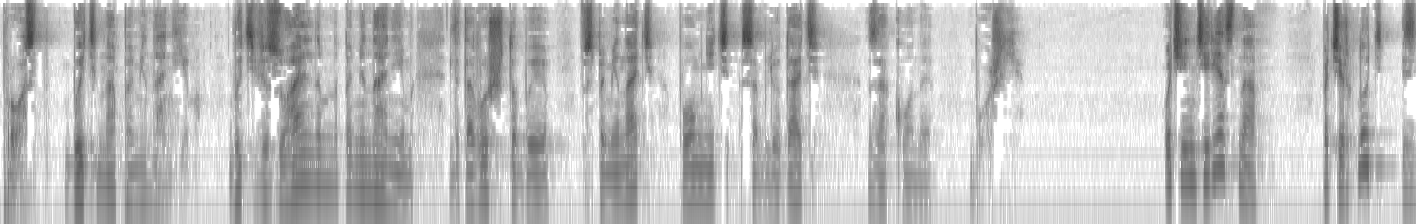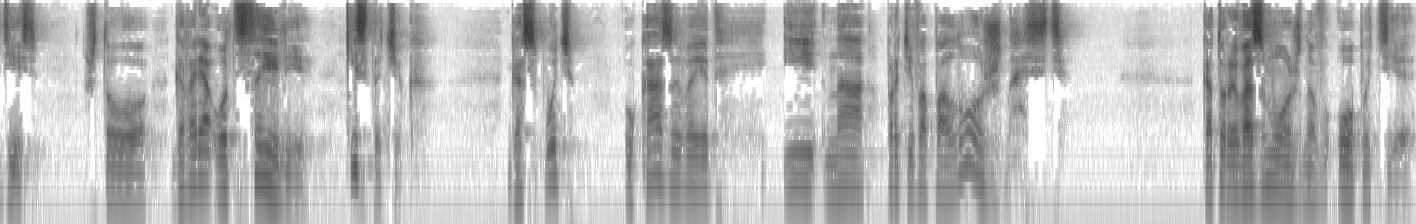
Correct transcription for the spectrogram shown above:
прост – быть напоминанием, быть визуальным напоминанием для того, чтобы вспоминать, помнить, соблюдать законы Божьи. Очень интересно подчеркнуть здесь, что, говоря о цели кисточек, Господь указывает и на противоположность, которая возможна в опыте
